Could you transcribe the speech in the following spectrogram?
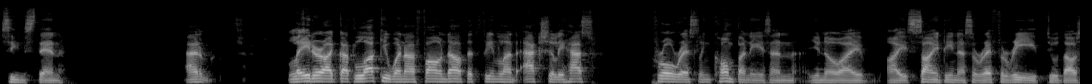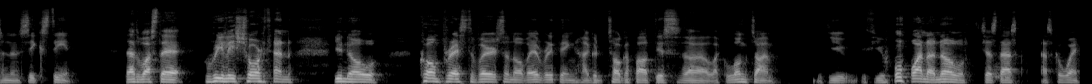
since then. And later I got lucky when I found out that Finland actually has pro wrestling companies, and you know I I signed in as a referee 2016. That was the really short and you know compressed version of everything. I could talk about this uh, like a long time. If you if you want to know, just ask ask away.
